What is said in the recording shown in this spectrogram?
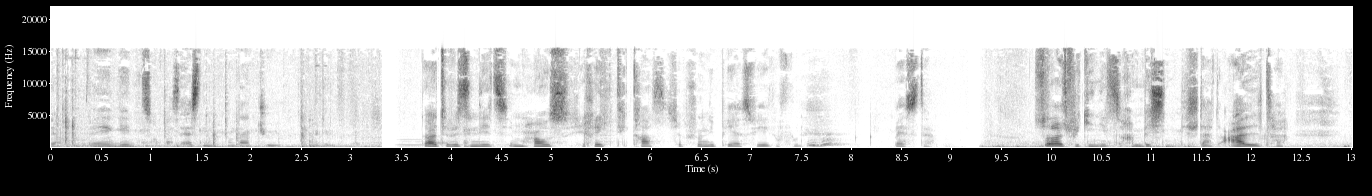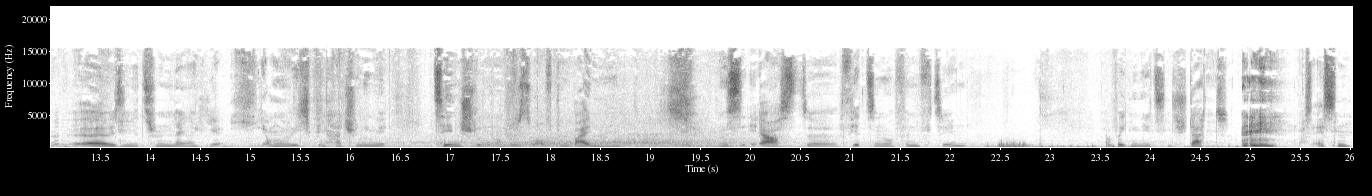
Ja, wir gehen jetzt noch was essen und dann tschüss. Leute, wir sind jetzt im Haus. Richtig krass. Ich habe schon die PS4 gefunden. Beste. So Leute, wir gehen jetzt noch ein bisschen in die Stadt. Alter. Äh, wir sind jetzt schon länger hier. Junge, ich bin halt schon irgendwie 10 Stunden oder so auf den Beinen. Es ist erst äh, 14.15 Uhr. Aber wir gehen jetzt in die Stadt. Was essen.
